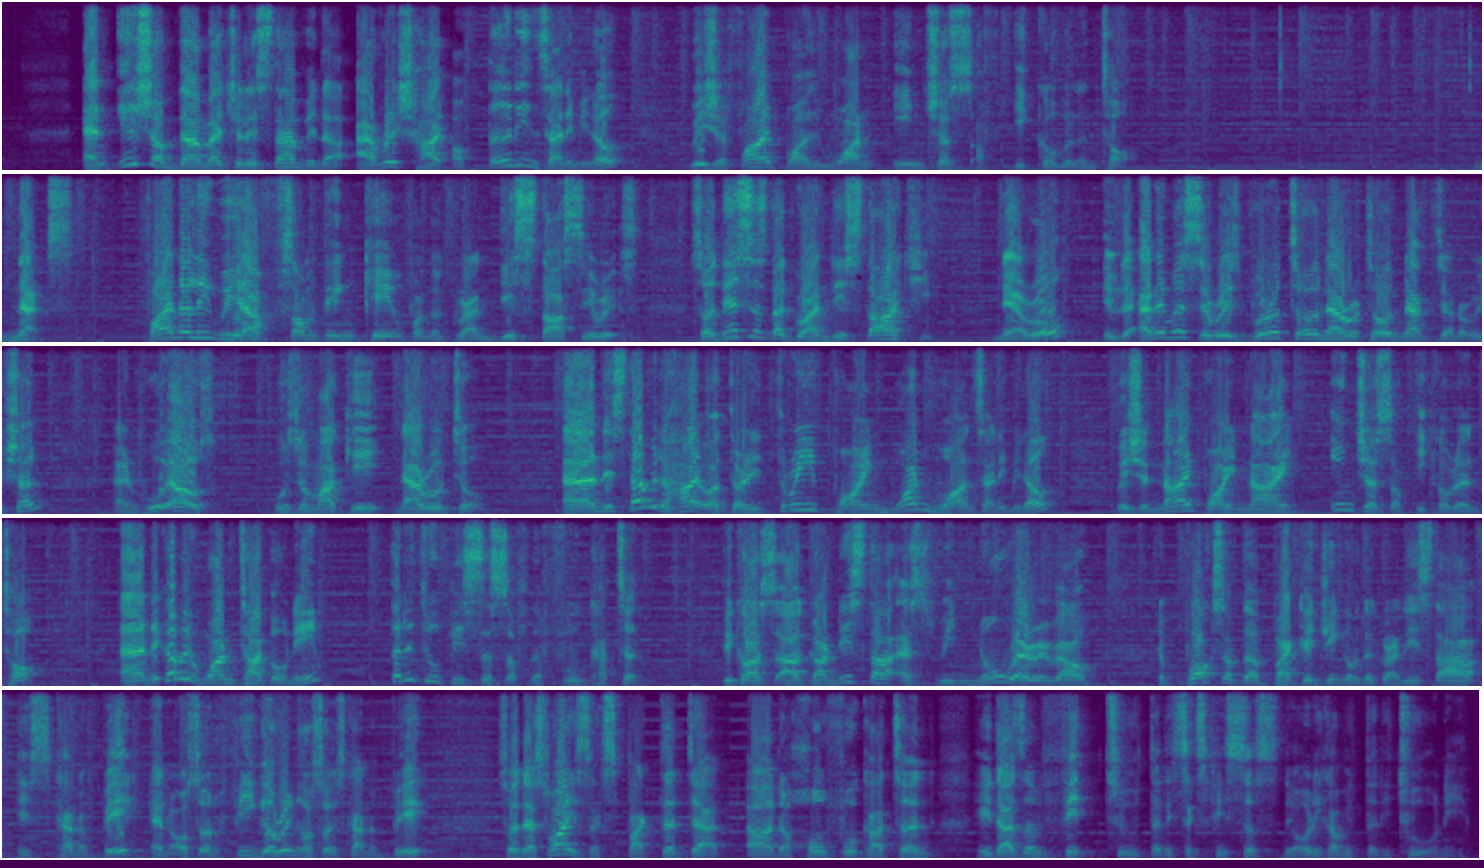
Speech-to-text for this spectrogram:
And each of them actually stand with an average height of 13 centimeter, which is 5.1 inches of equivalent tall. Next, finally we have something came from the Grandista series. So this is the Grandista key. Nero, if the anime series Boruto Naruto Next Generation, and who else? Uzumaki Naruto. And start with a height of 33.11 centimeter, which is 9.9 inches of equivalent tall. And they come in one type only, 32 pieces of the full carton. Because uh, Grandista, as we know very well, the box of the packaging of the Grandista is kind of big and also the figuring also is kind of big. So that's why it's expected that uh, the whole full carton, it doesn't fit to 36 pieces. They only come with 32 only.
